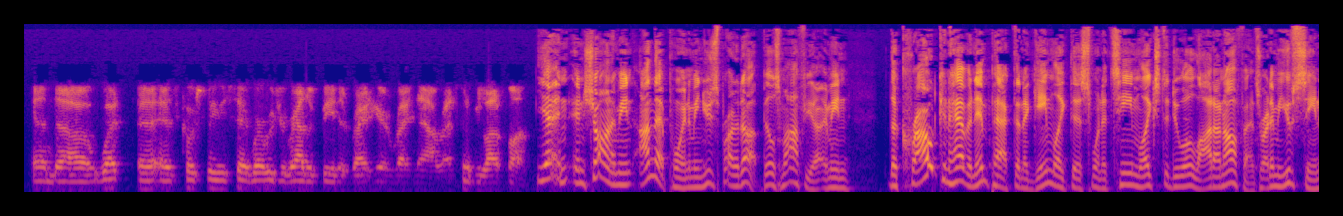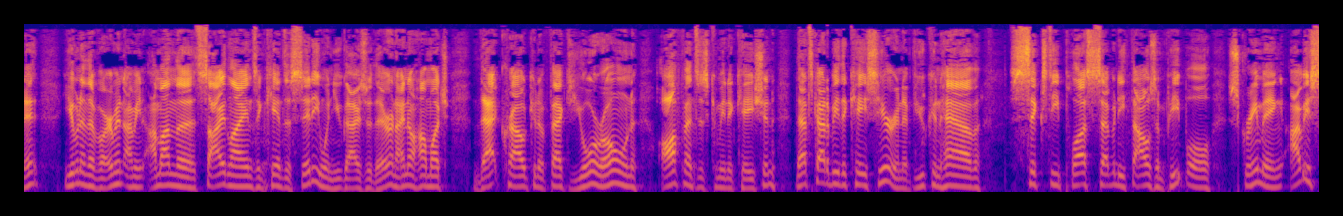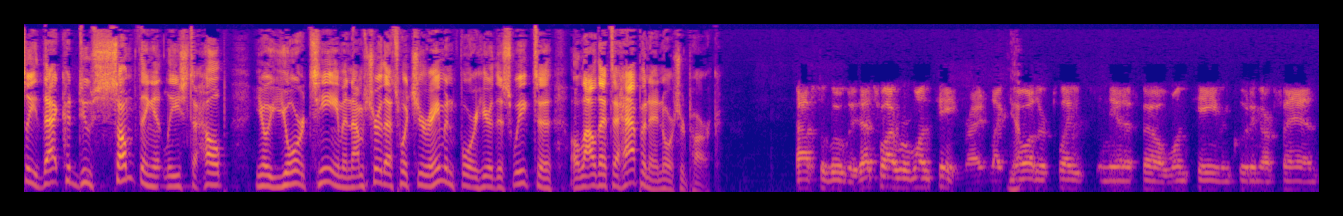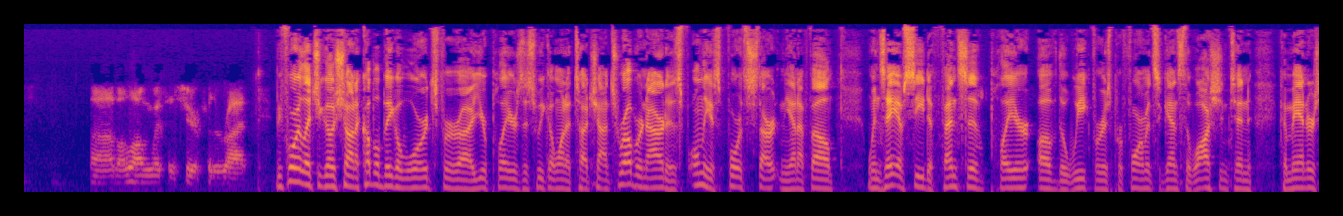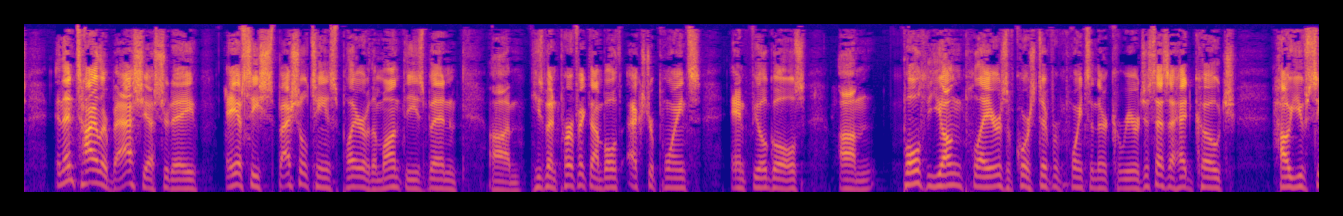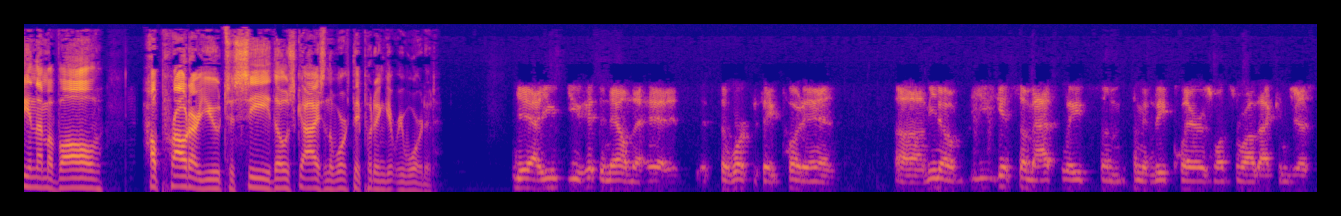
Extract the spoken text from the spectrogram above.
And uh, what, uh, as Coach Levy said, where would you rather be than right here and right now? Right, it's going to be a lot of fun. Yeah, and, and Sean, I mean, on that point, I mean, you just brought it up, Bills Mafia. I mean, the crowd can have an impact in a game like this when a team likes to do a lot on offense, right? I mean, you've seen it. Been in the environment. I mean, I'm on the sidelines in Kansas City when you guys are there, and I know how much that crowd can affect your own offense's communication. That's got to be the case here. And if you can have 60 plus 70,000 people screaming, obviously that could do something at least to help, you know, your team. And I'm sure that's what you're aiming for here this week to allow that to happen in Orchard Park. Absolutely. That's why we're one team, right? Like yep. no other place in the NFL, one team, including our fans, um, along with us here for the ride. Before I let you go, Sean, a couple big awards for uh, your players this week I want to touch on. Terrel Bernard is only his fourth start in the NFL, wins AFC Defensive Player of the Week for his performance against the Washington Commanders. And then Tyler Bass yesterday, AFC Special Teams Player of the Month. He's been um, he's been perfect on both extra points and field goals. Um, both young players, of course, different points in their career. Just as a head coach, how you've seen them evolve. How proud are you to see those guys and the work they put in get rewarded? Yeah, you you hit the nail on the head. It's, it's the work that they put in. Um, you know, you get some athletes, some some elite players once in a while that can just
